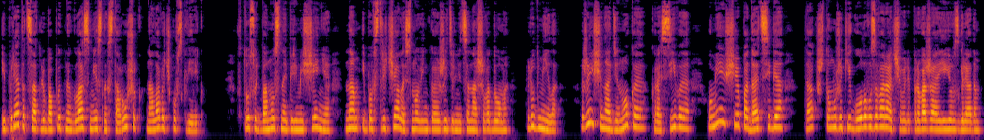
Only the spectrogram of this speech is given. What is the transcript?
и прятаться от любопытных глаз местных старушек на лавочку в скверик. В то судьбоносное перемещение нам и повстречалась новенькая жительница нашего дома, Людмила. Женщина одинокая, красивая, умеющая подать себя так, что мужики голову заворачивали, провожая ее взглядом.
